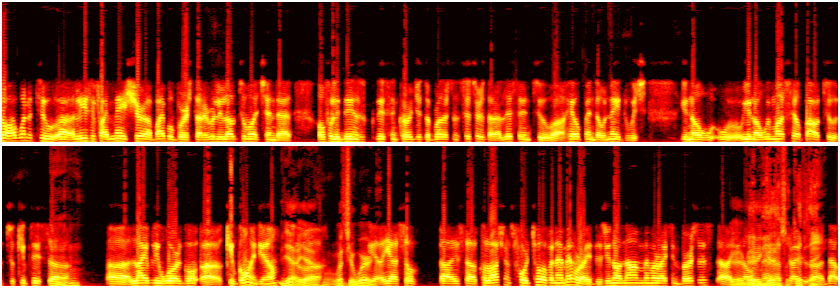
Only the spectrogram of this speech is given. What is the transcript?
So I wanted to, uh, at least if I may, share a Bible verse that I really love too much, and that hopefully this this encourages the brothers and sisters that are listening to uh, help and donate. Which, you know, w- w- you know, we must help out to to keep this uh, uh, lively war go, uh, keep going. You know. Mm-hmm. yeah, To, yeah. uh, What's your word? Yeah, yeah. So uh, it's uh, Colossians four twelve, and I memorized this. You know, now I'm memorizing verses. Uh, Very, you know, very good. that's a good uh, thing. that,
